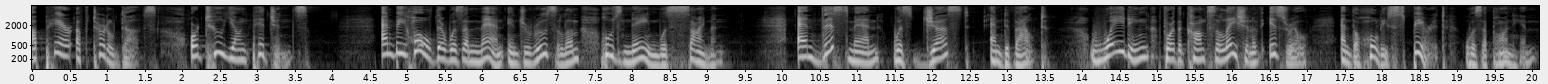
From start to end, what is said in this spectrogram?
a pair of turtle doves or two young pigeons. And behold, there was a man in Jerusalem whose name was Simeon. And this man was just and devout, waiting for the consolation of Israel, and the Holy Spirit was upon him.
